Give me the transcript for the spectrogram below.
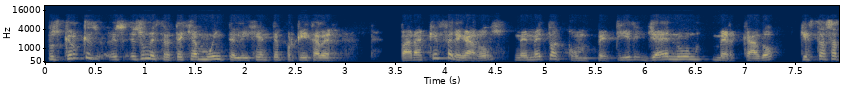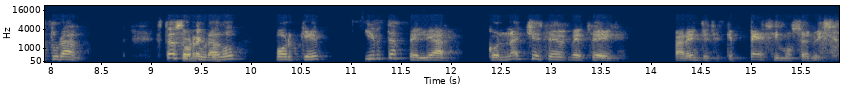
pues creo que es, es una estrategia muy inteligente porque dice, a ver, ¿para qué fregados me meto a competir ya en un mercado que está saturado? Está saturado porque irte a pelear con HCBC, paréntesis, que pésimo servicio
